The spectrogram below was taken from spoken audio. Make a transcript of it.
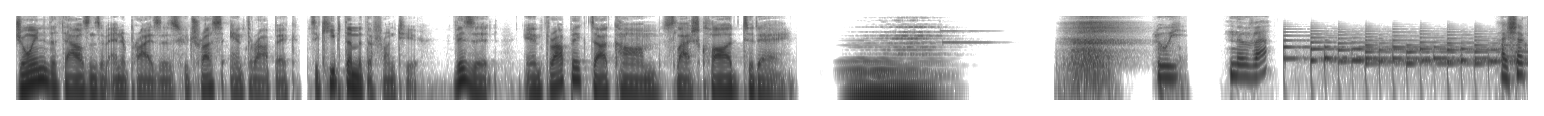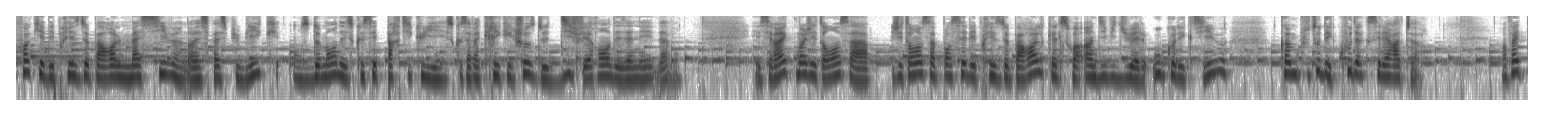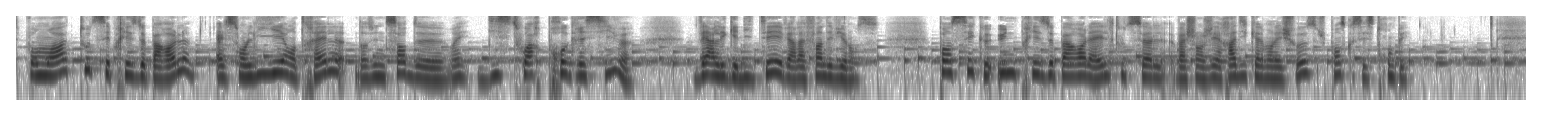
Join the thousands of enterprises who trust Anthropic to keep them at the frontier. Visit anthropic.com slash Claude today. Louis. Nova. À chaque fois qu'il y a des prises de parole massives dans l'espace public, on se demande est-ce que c'est particulier? Est-ce que ça va créer quelque chose de différent des années d'avant? Et c'est vrai que moi j'ai tendance, à, j'ai tendance à penser les prises de parole, qu'elles soient individuelles ou collectives, comme plutôt des coups d'accélérateur. En fait, pour moi, toutes ces prises de parole, elles sont liées entre elles dans une sorte de, d'histoire progressive vers l'égalité et vers la fin des violences. Penser qu'une prise de parole à elle toute seule va changer radicalement les choses, je pense que c'est se tromper.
